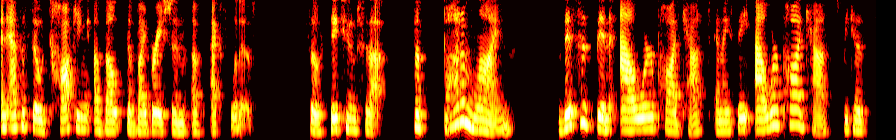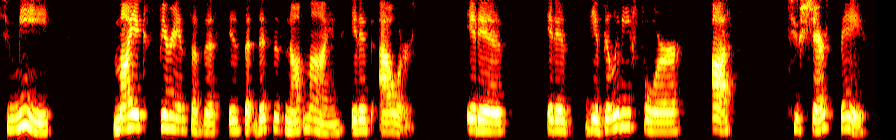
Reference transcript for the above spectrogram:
an episode talking about the vibration of expletives. So stay tuned for that. But bottom line, this has been our podcast. And I say our podcast because to me, my experience of this is that this is not mine, it is ours. It is it is the ability for us to share space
